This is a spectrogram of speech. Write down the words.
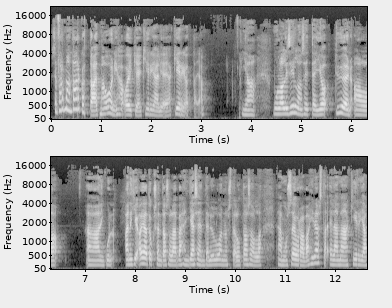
se varmaan tarkoittaa, että mä oon ihan oikea kirjailija ja kirjoittaja. Ja mulla oli silloin sitten jo työn alla, ää, niin kun ainakin ajatuksen tasolla ja vähän jäsentely, luonnostelutasolla, tämä mun seuraava Hidasta elämää kirja.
